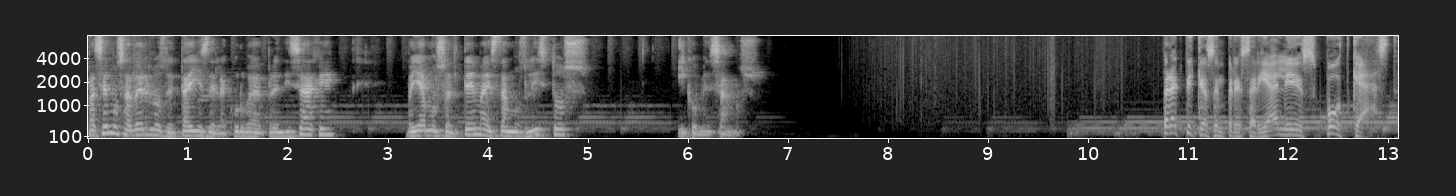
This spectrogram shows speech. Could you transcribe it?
Pasemos a ver los detalles de la curva de aprendizaje. Vayamos al tema, estamos listos y comenzamos. Prácticas Empresariales Podcast.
